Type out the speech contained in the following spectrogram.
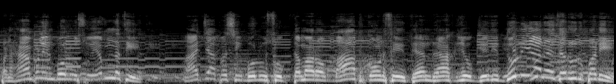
પણ સાંભળીને બોલું છું એમ નથી. વાંચ્યા પછી બોલું છું તમારો બાપ કોણ છે ધ્યાન રાખજો? જેથી દુનિયાને જરૂર પડી.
